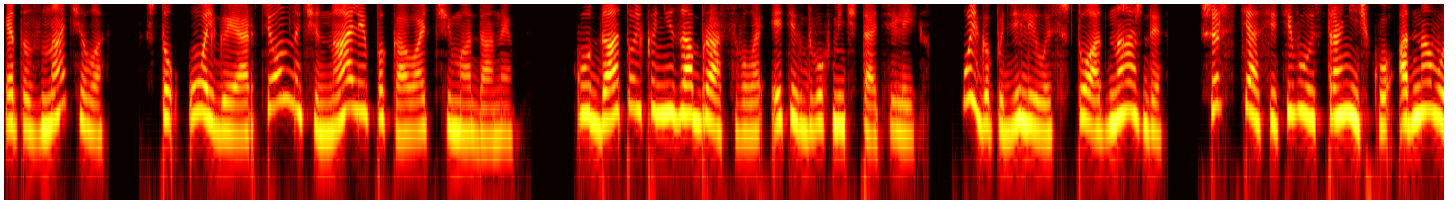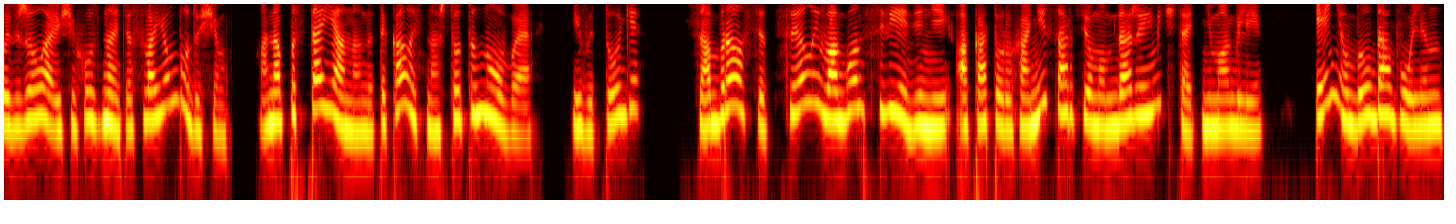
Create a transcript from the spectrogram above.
Это значило, что Ольга и Артем начинали паковать чемоданы. Куда только не забрасывала этих двух мечтателей. Ольга поделилась, что однажды Шерстя сетевую страничку одного из желающих узнать о своем будущем, она постоянно натыкалась на что-то новое, и в итоге собрался целый вагон сведений, о которых они с Артемом даже и мечтать не могли. Энио был доволен.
